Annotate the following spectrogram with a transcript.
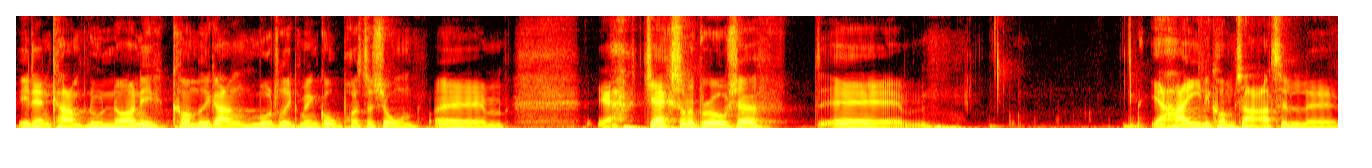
i den kamp nu. Nonny kommet i gang, Modric med en god præstation. Øh, ja, Jackson og Brosia, øh, jeg har egentlig kommentarer til, øh,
